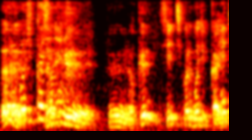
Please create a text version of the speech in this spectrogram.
う50回じゃないの？6、うん、6、7、これ50回。違う違う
